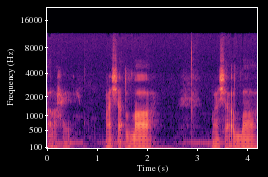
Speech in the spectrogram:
صراحة يعني. ما شاء الله. ما شاء الله.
